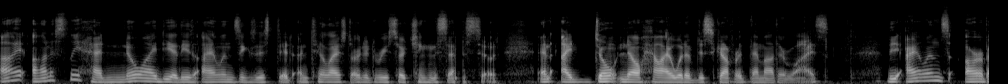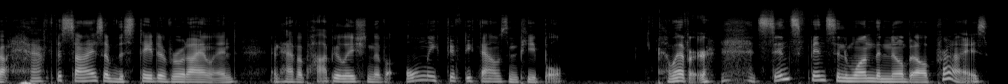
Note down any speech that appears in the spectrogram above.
I honestly had no idea these islands existed until I started researching this episode, and I don't know how I would have discovered them otherwise. The islands are about half the size of the state of Rhode Island and have a population of only 50,000 people. However, since Finsen won the Nobel Prize,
